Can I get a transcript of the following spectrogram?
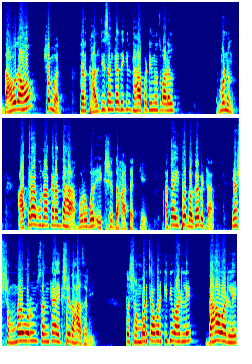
दहा दहा शंभर. तर खालची संख्या देखील दहा पटीनंच वाढेल. म्हणून अकरा गुणाकारात दहा बरोबर एकशे दहा टक्के. आता इथं बघा बेटा या शंभरवरून संख्या एकशे दहा झाली. तर शंभरच्या वर किती वाढले? दहा वाढले.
